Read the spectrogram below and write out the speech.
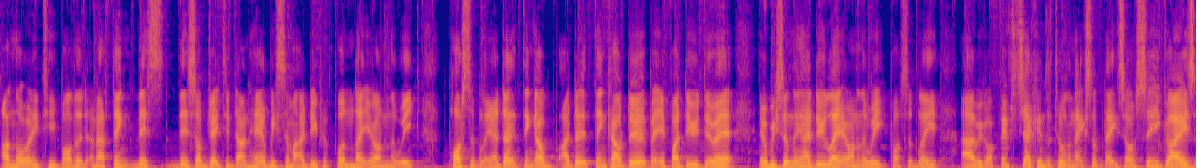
I'm not really too bothered. And I think this this objective down here will be something I do for fun later on in the week, possibly. I don't think I'll I don't think I'll do it, but if I do do it, it'll be something I do later on in the week, possibly. Uh, we've got 50 seconds until the next update, so I'll see you guys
